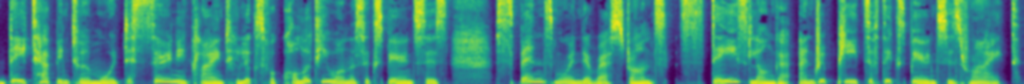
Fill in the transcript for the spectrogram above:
They tap into a more discerning client who looks for quality wellness experiences, spends more in their restaurants, stays longer, and repeats if the experience is right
